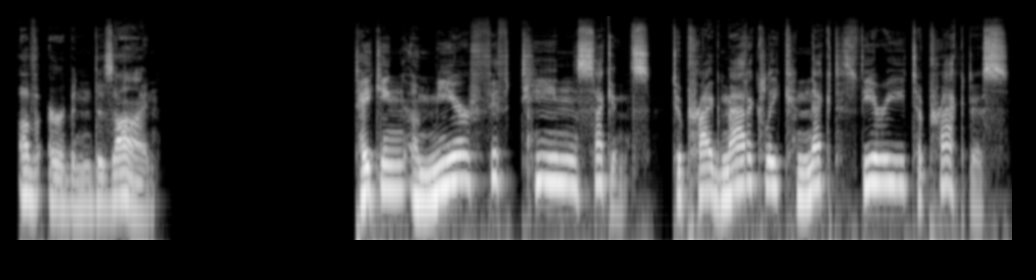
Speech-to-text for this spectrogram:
of urban design. Taking a mere 15 seconds to pragmatically connect theory to practice,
